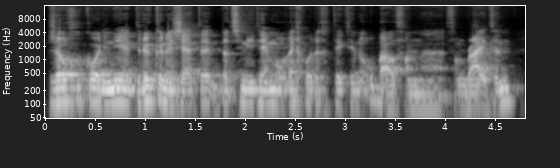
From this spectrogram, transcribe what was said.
zo gecoördineerd druk kunnen zetten dat ze niet helemaal weg worden getikt in de opbouw van, uh, van Brighton.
